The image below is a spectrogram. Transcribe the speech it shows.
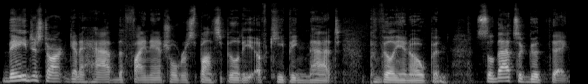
They just aren't going to have the financial responsibility of keeping that pavilion open. So that's a good thing.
